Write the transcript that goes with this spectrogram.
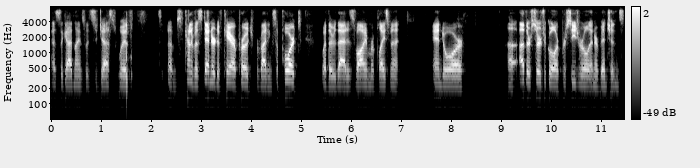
as the guidelines would suggest, with um, kind of a standard of care approach, providing support, whether that is volume replacement and or uh, other surgical or procedural interventions.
